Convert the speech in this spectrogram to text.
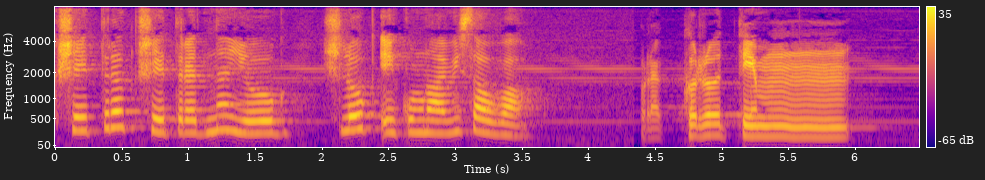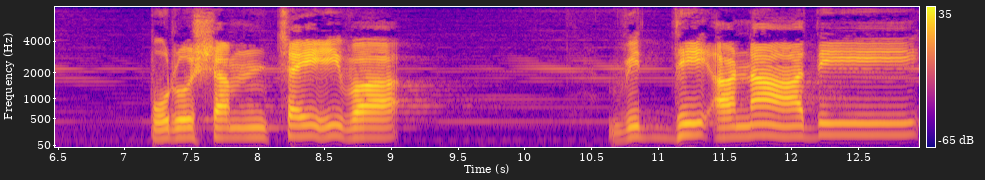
क्षेत्र क्षेत्रज्ञ योग श्लोक एकोणाविसावा. प्रकृतिं पुरुषं चैव विद्धि अनादि।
